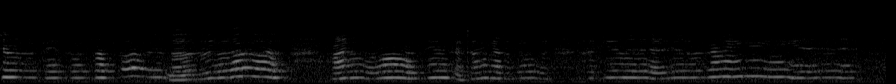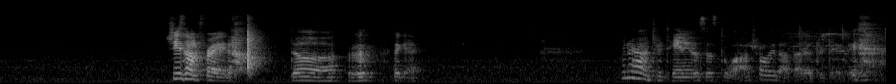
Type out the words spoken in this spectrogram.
love, scary movies. She likes the way we kiss in the dark. I thinking Girl Almighty? It's not. She She's not afraid. Duh. Okay. I wonder how entertaining this is to watch. Probably not that entertaining.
